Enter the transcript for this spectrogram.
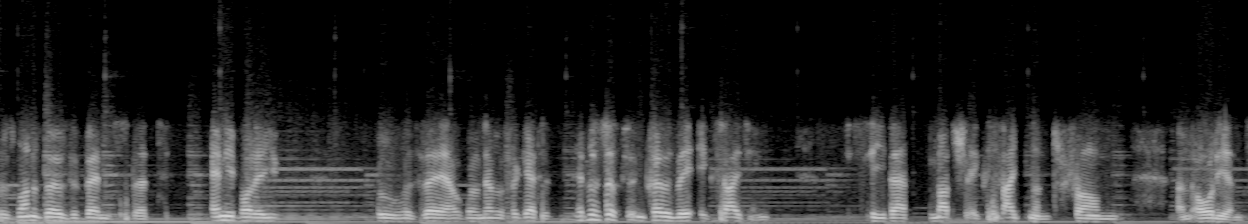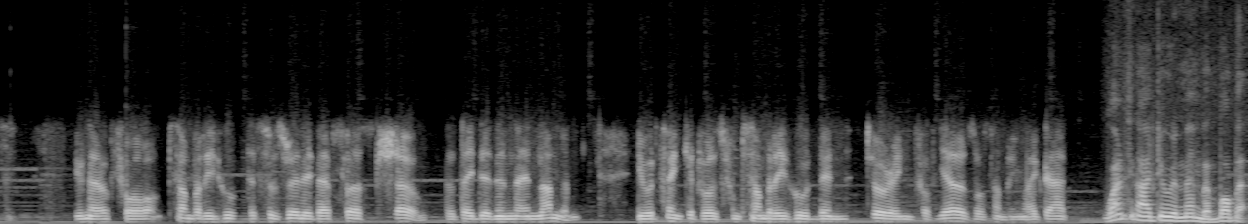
Was one of those events that anybody who was there will never forget it. It was just incredibly exciting to see that much excitement from an audience, you know, for somebody who this was really their first show that they did in, in London. You would think it was from somebody who'd been touring for years or something like that. One thing I do remember, Bob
